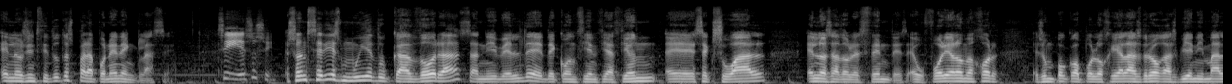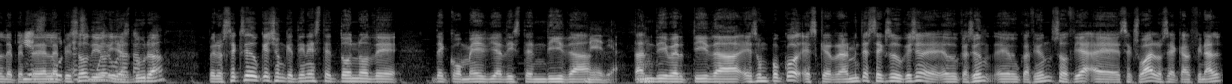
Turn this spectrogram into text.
en los institutos para poner en clase. Sí, eso sí. Son series muy educadoras a nivel de, de concienciación eh, sexual en los adolescentes. Euforia a lo mejor es un poco apología a las drogas, bien y mal, depende Y es del es episodio, y dura es dura. también. Pero Sex Education, que tiene este tono de, de comedia distendida, Media. tan Mm. divertida, es un poco, es que realmente Sex Education, eh, educación, educación social, eh, sexual, o sea que al final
